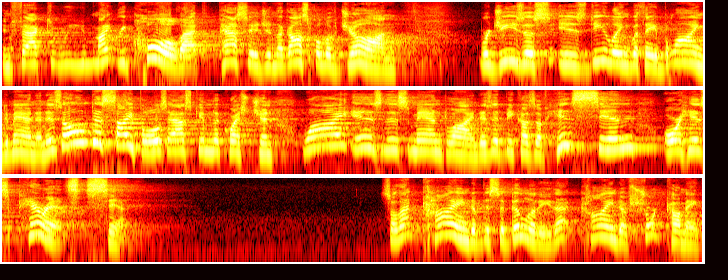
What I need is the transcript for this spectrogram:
In fact, we might recall that passage in the Gospel of John where Jesus is dealing with a blind man, and his own disciples ask him the question why is this man blind? Is it because of his sin or his parents' sin? So, that kind of disability, that kind of shortcoming,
